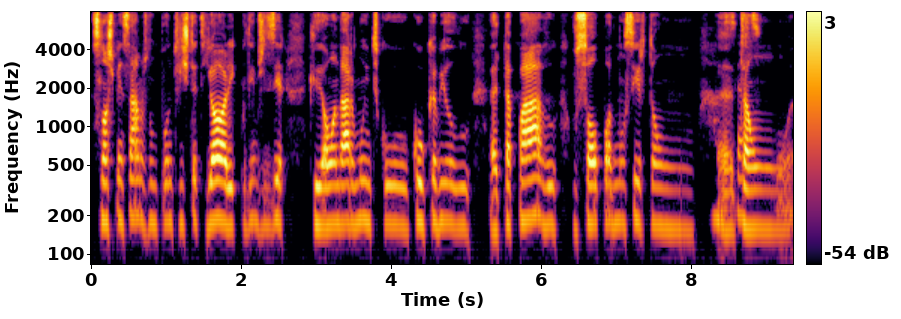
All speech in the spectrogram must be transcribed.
se nós pensarmos de um ponto de vista teórico, podemos dizer que ao andar muito com, com o cabelo uh, tapado, o sol pode não ser tão. Uh, tão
